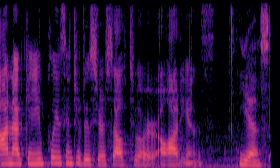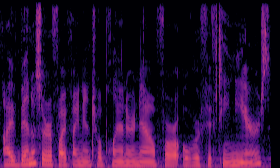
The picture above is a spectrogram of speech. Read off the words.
Ana, can you please introduce yourself to our audience? Yes, I've been a certified financial planner now for over 15 years,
